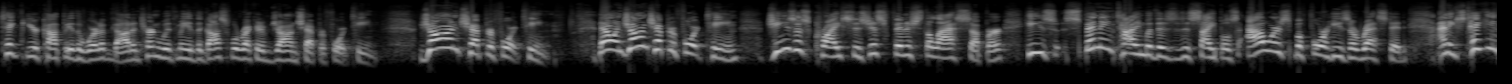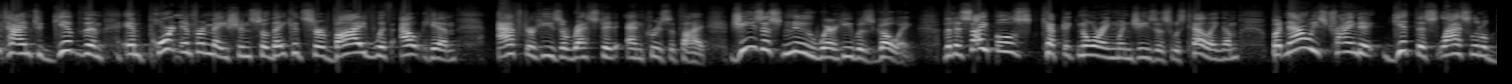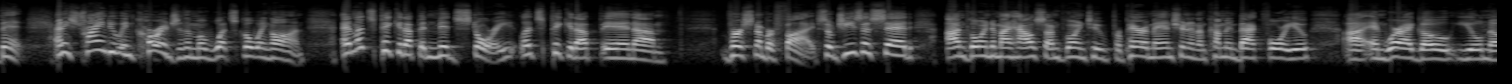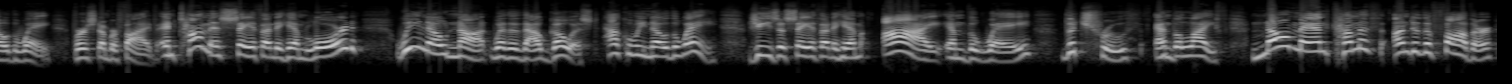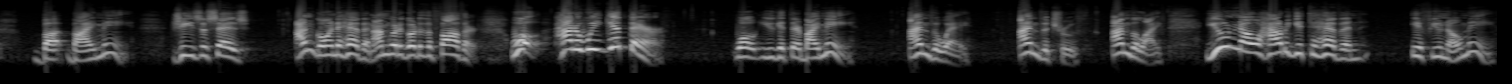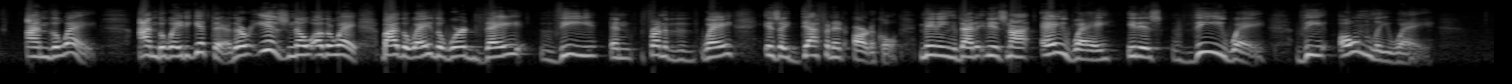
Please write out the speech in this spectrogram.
Take your copy of the Word of God and turn with me to the gospel record of John chapter 14. John chapter 14. Now, in John chapter 14, Jesus Christ has just finished the Last Supper. He's spending time with his disciples hours before he's arrested, and he's taking time to give them important information so they could survive without him after he's arrested and crucified. Jesus knew where he was going. The disciples kept ignoring when Jesus was telling them, but now he's trying to get this last little bit and he's trying to encourage them of what's going on. And let's pick it up in mid story. Let's pick it up in. Um, verse number five. So Jesus said, I'm going to my house, I'm going to prepare a mansion, and I'm coming back for you. Uh, and where I go, you'll know the way. Verse number five. And Thomas saith unto him, Lord, We know not whither thou goest. How can we know the way? Jesus saith unto him, I am the way, the truth, and the life. No man cometh unto the Father but by me. Jesus says, I'm going to heaven. I'm going to go to the Father. Well, how do we get there? Well, you get there by me. I'm the way. I'm the truth. I'm the life. You know how to get to heaven if you know me. I'm the way. I'm the way to get there. There is no other way. By the way, the word they, the in front of the way is a definite article, meaning that it is not a way, it is the way, the only way.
